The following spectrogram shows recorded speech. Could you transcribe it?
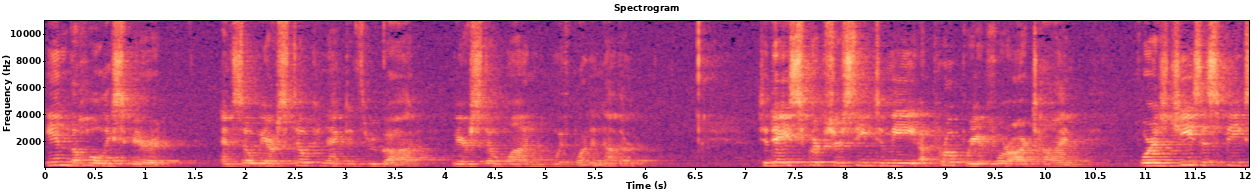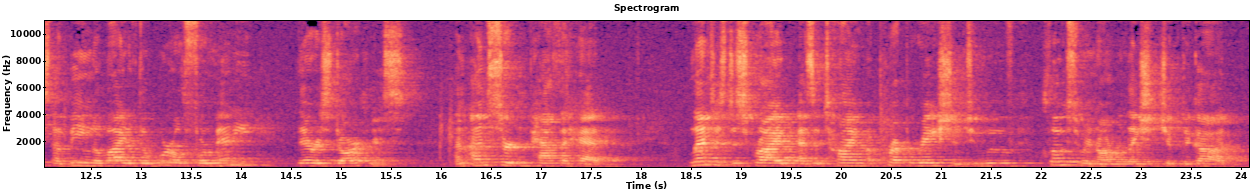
in the Holy Spirit, and so we are still connected through God. We are still one with one another. Today's scripture seemed to me appropriate for our time, for as Jesus speaks of being the light of the world, for many there is darkness, an uncertain path ahead. Lent is described as a time of preparation to move closer in our relationship to God.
